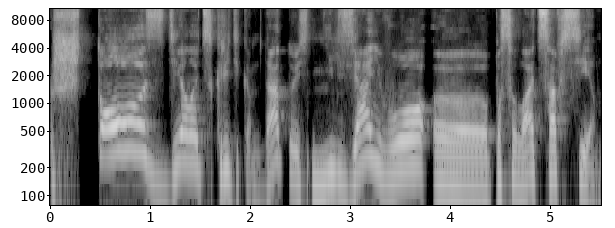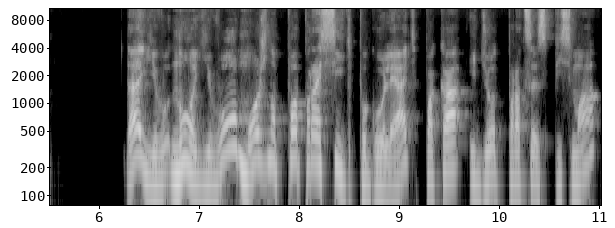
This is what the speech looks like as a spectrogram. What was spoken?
что сделать с критиком, да? То есть нельзя его э, посылать совсем, да? Его, но его можно попросить погулять, пока идет процесс письма,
